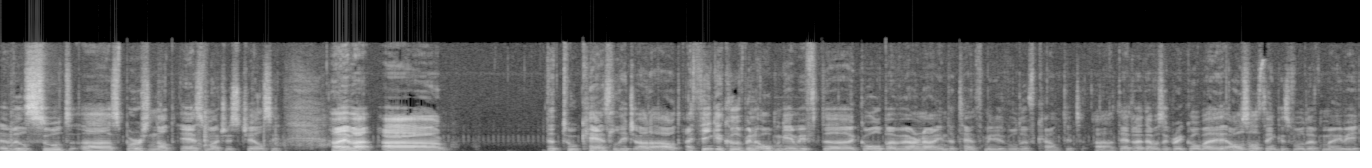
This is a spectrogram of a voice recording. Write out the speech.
will suit uh, Spurs not as much as Chelsea. However, uh, the two cancel each other out. I think it could have been an open game if the goal by Werner in the 10th minute would have counted. Uh, that, that was a great goal, but I also think it would have maybe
